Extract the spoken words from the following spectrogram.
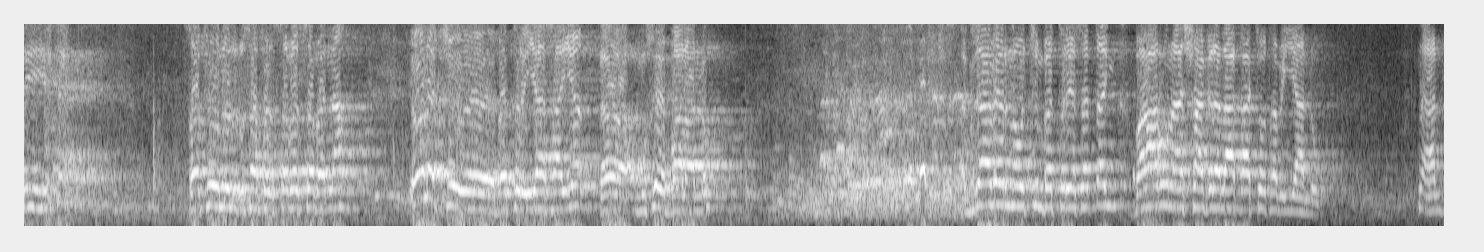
እንደዚህ ሰፊውን ህዝብ ሰበሰበና የሆነች በትር እያሳየ ሙሴ ይባላለሁ እግዚአብሔር ነው እችን በትር የሰጠኝ ባህሩን አሻግረ ላካቸው ተብያለሁ። አንዱ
